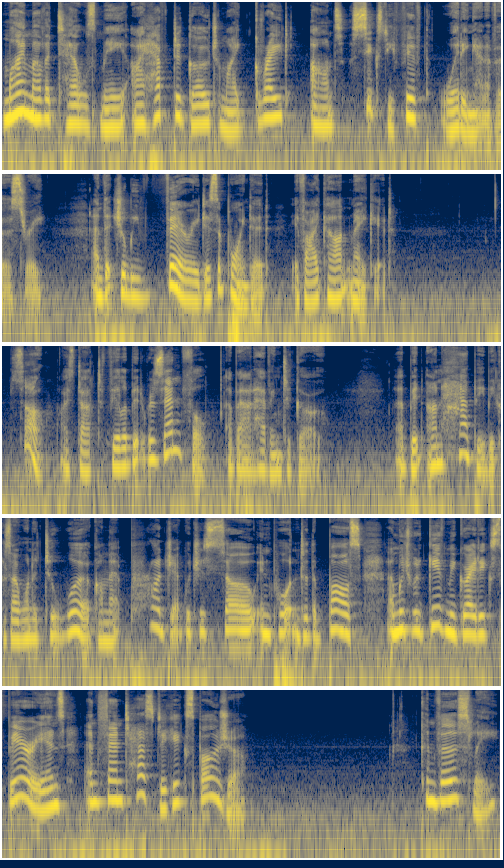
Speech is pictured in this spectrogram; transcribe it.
My mother tells me I have to go to my great aunt's 65th wedding anniversary and that she'll be very disappointed if I can't make it. So I start to feel a bit resentful about having to go, a bit unhappy because I wanted to work on that project which is so important to the boss and which would give me great experience and fantastic exposure. Conversely,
